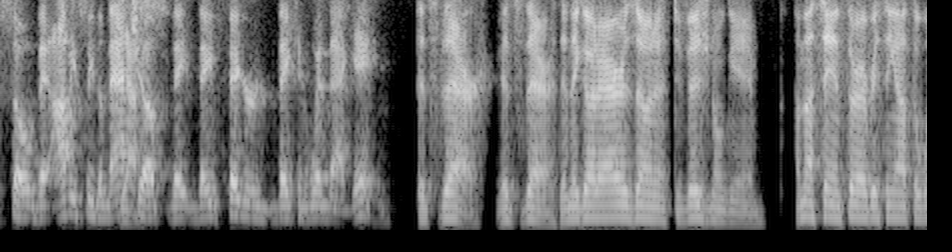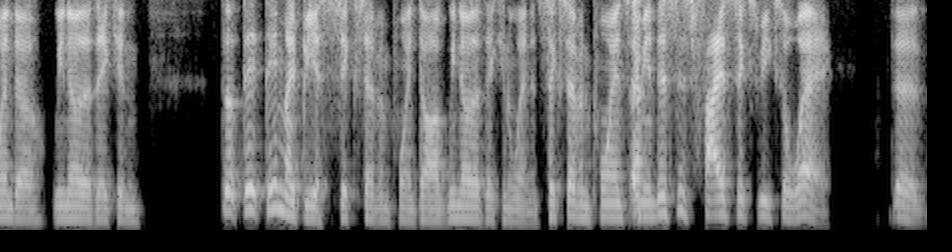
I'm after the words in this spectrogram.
so they obviously the matchup Yes. they they figured they can win that game. It's there. It's there. Then they go to Arizona, divisional game. I'm not saying throw everything out the window. We know that they can. They, they might be a six, seven point dog. We know that they can win. And six, seven points. I mean, this is five, six weeks away. The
